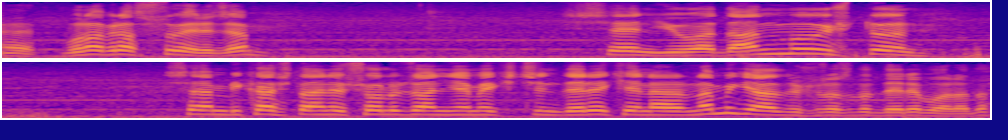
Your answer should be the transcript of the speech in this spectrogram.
Evet buna biraz su vereceğim. Sen yuvadan mı uçtun? Sen birkaç tane solucan yemek için dere kenarına mı geldin? Şurası da dere bu arada.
